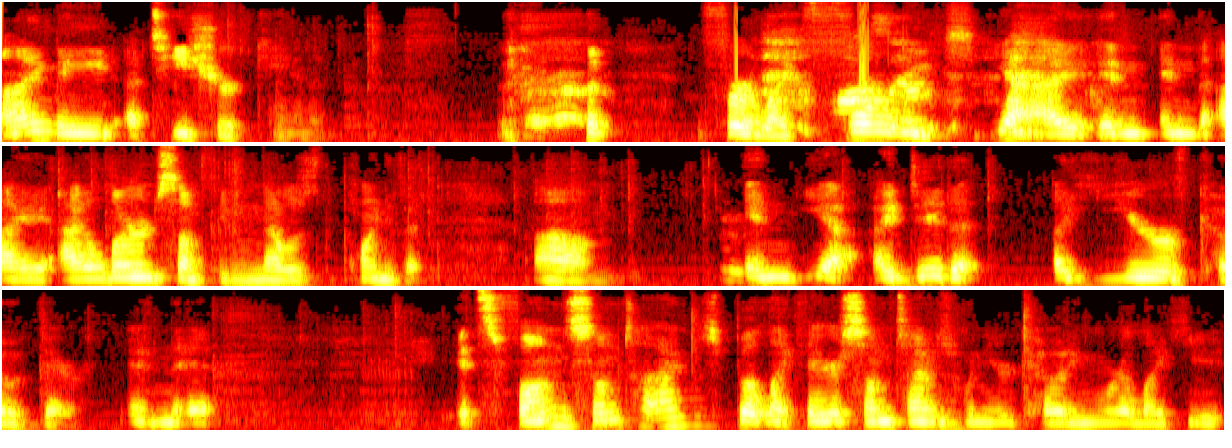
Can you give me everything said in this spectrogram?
I made a T-shirt cannon for like four Awesome. weeks. Yeah, I, and and I I learned something, and that was the point of it. Um, and yeah, I did a, a year of code there, and it, it's fun sometimes, but like there are sometimes when you're coding where like you,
